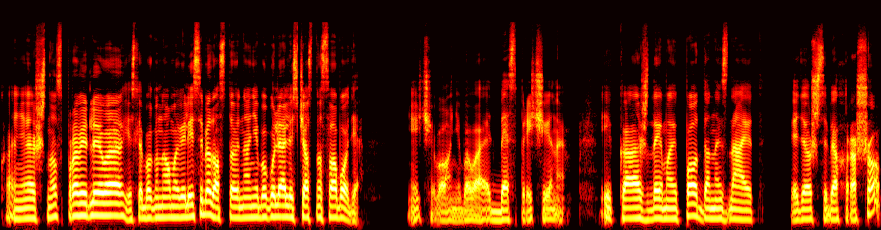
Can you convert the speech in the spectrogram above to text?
«Конечно, справедливое. Если бы гномы вели себя достойно, они бы гуляли сейчас на свободе. Ничего не бывает без причины. И каждый мой подданный знает. Ведешь себя хорошо,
